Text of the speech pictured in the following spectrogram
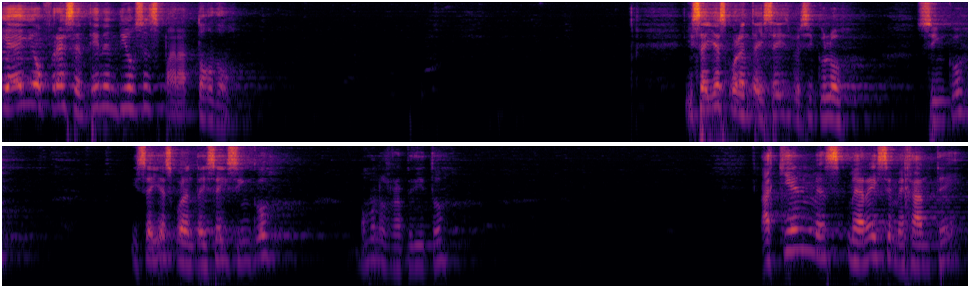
y ahí ofrecen, tienen dioses para todo. Isaías 46, versículo 5. Isaías 46, 5. Vámonos rapidito. ¿A quién me, haréis semejante?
